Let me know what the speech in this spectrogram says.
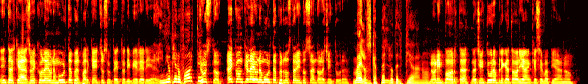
In tal caso, ecco lei una multa per parcheggio su tetto di birreria. Il mio pianoforte? Giusto, ecco anche lei una multa per non stare indossando la cintura. Ma è lo sgabello del piano. Non importa, la cintura è obbligatoria anche se va piano.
